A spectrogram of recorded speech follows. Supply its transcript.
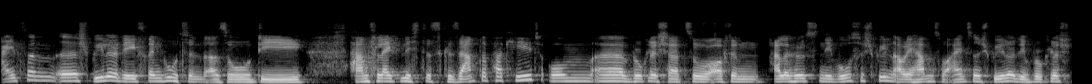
einzelne äh, Spieler, die extrem gut sind. Also die haben vielleicht nicht das gesamte Paket, um äh, wirklich halt so auf dem allerhöchsten Niveau zu spielen, aber die haben so einzelne Spieler, die wirklich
